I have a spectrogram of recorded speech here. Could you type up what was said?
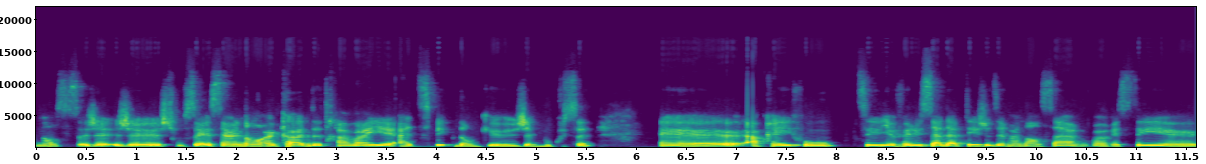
non, c'est ça. Je, je, trouve que c'est un, un, cadre de travail atypique, donc euh, j'aime beaucoup ça. Euh, après, il faut, tu sais, il a fallu s'adapter. Je veux dire, un danseur va rester, euh,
